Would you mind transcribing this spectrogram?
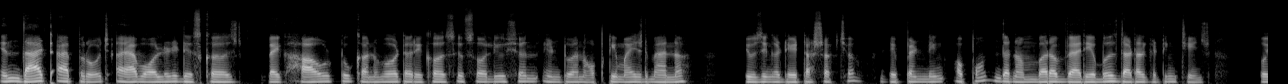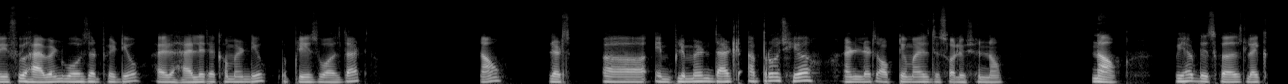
In that approach i have already discussed like how to convert a recursive solution into an optimized manner using a data structure depending upon the number of variables that are getting changed so if you haven't watched that video i highly recommend you to please watch that. Now let's uh, implement that approach here and let's optimize the solution now. Now we have discussed like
